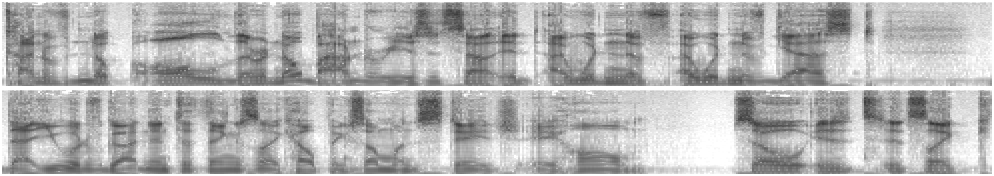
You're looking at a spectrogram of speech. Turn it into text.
kind of no all there are no boundaries. It sound it I wouldn't have I wouldn't have guessed that you would have gotten into things like helping someone stage a home. So it's it's like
